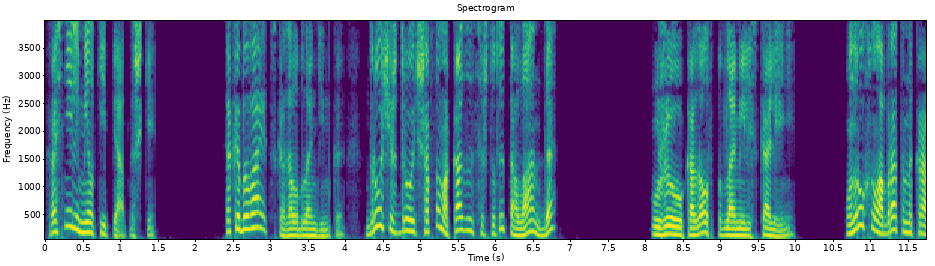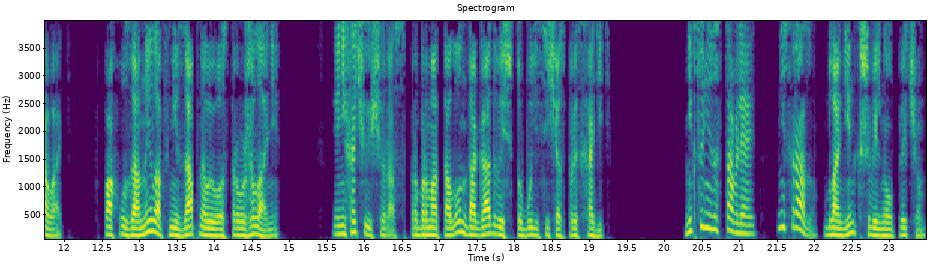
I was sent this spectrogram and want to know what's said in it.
краснели мелкие пятнышки. «Так и бывает», — сказала блондинка. «Дрочишь, дрочишь, а потом оказывается, что ты талант, да?» У казалось, подломились колени. Он рухнул обратно на кровать. В паху заныл от внезапного и острого желания. «Я не хочу еще раз», — пробормотал он, догадываясь, что будет сейчас происходить. «Никто не заставляет. Не сразу», — блондинка шевельнул плечом.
